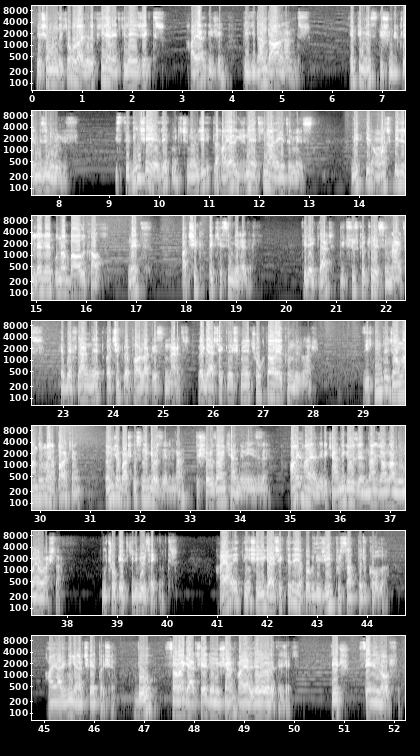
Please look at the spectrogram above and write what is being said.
yaşamındaki olayları fiilen etkileyecektir. Hayal gücü bilgiden daha önemlidir. Hepimiz düşündüklerimizin ürünüyüz. İstediğin şeyi elde etmek için öncelikle hayal gücünü etkin hale getirmelisin. Net bir amaç belirle ve buna bağlı kal. Net, açık ve kesin bir hedef. Dilekler güçsüz kötü resimlerdir. Hedefler net, açık ve parlak resimlerdir ve gerçekleşmeye çok daha yakındırlar. Zihninde canlandırma yaparken önce başkasının gözlerinden, dışarıdan kendini izle. Aynı hayalleri kendi gözlerinden canlandırmaya başla. Bu çok etkili bir tekniktir. Hayal ettiğin şeyi gerçekte de yapabileceğin fırsatları kolla. Hayalini gerçeğe taşı. Bu sana gerçeğe dönüşen hayalleri öğretecek. Güç seninle olsun.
